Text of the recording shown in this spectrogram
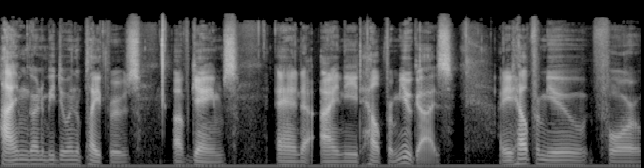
I'm going to be doing the playthroughs of games, and I need help from you guys. I need help from you for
